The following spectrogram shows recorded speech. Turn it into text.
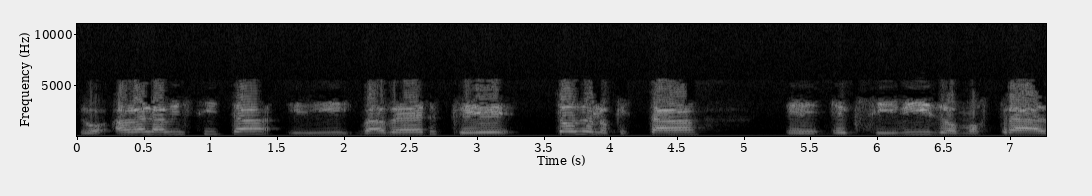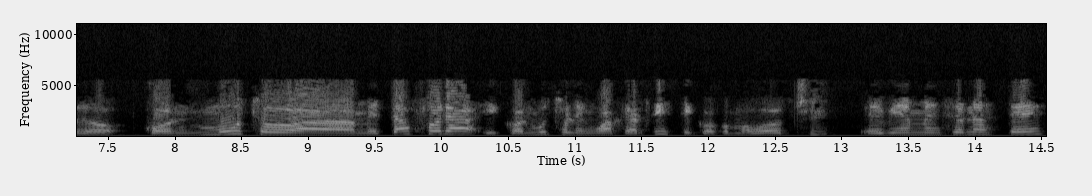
digo, haga la visita y va a ver que todo lo que está eh, exhibido, mostrado, con mucha metáfora y con mucho lenguaje artístico, como vos eh, bien mencionaste,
